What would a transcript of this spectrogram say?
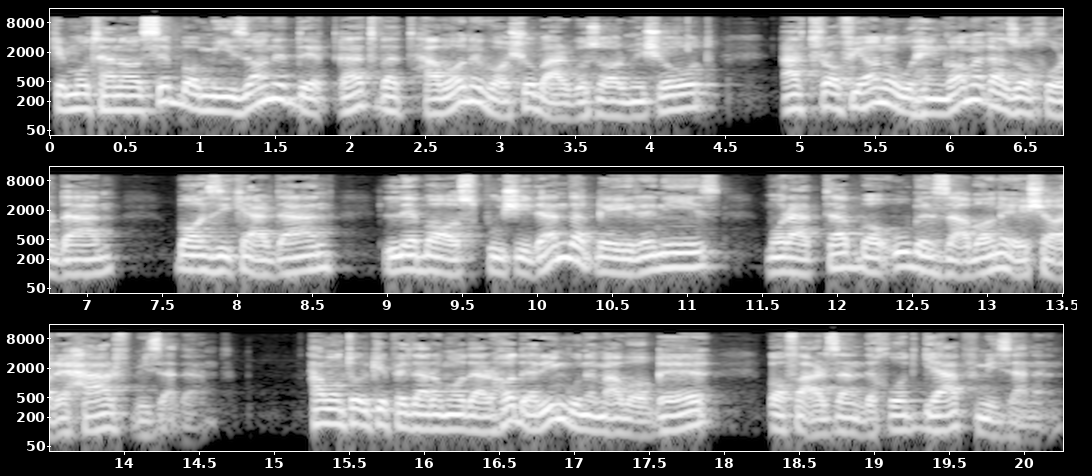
که متناسب با میزان دقت و توان واشو برگزار می شد اطرافیان او هنگام غذا خوردن، بازی کردن، لباس پوشیدن و غیره نیز مرتب با او به زبان اشاره حرف می زدند. همانطور که پدر و مادرها در این گونه مواقع با فرزند خود گپ می‌زنند.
